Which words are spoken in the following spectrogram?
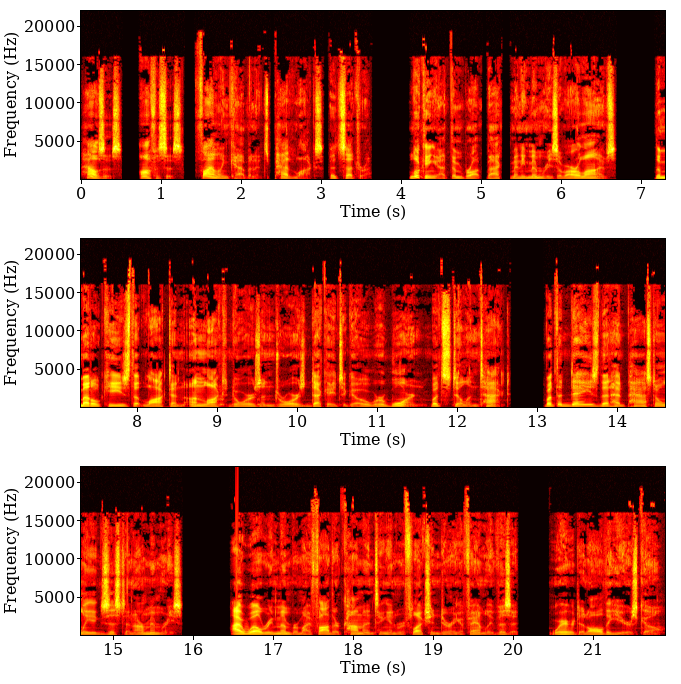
houses, offices, filing cabinets, padlocks, etc. Looking at them brought back many memories of our lives. The metal keys that locked and unlocked doors and drawers decades ago were worn, but still intact. But the days that had passed only exist in our memories. I well remember my father commenting in reflection during a family visit, Where did all the years go?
